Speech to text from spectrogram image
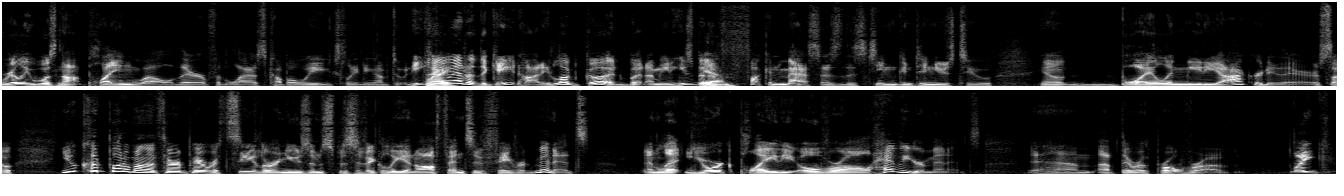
really was not playing well there for the last couple weeks leading up to it. He came Right. out of the gate hot. He looked good, but I mean, he's been Yeah. a fucking mess as this team continues to, you know, boil in mediocrity there. So you could put him on the third pair with Seeler and use him specifically in offensive favored minutes and let York play the overall heavier minutes um, up there with Provorov. Like,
